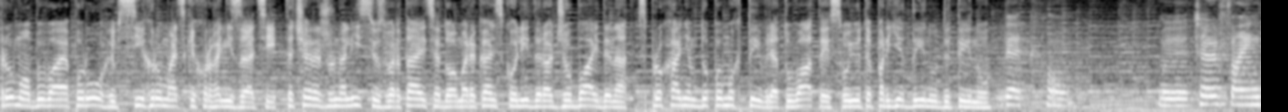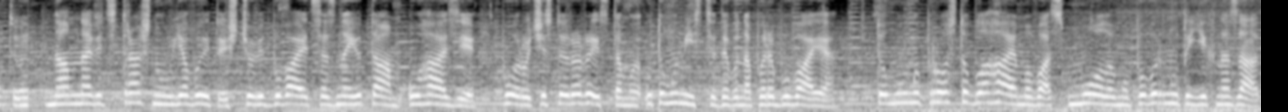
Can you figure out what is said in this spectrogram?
Реума оббиває пороги всіх громадських організацій та через журналістів звертається до американського лідера Джо Байдена з проханням допомогти врятувати свою тепер єдину дитину. Нам навіть страшно уявити, що відбувається з нею там, у Газі, поруч із терористами, у тому місці, де вона перебуває. Тому ми просто благаємо вас, молимо повернути їх назад.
